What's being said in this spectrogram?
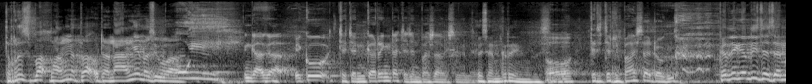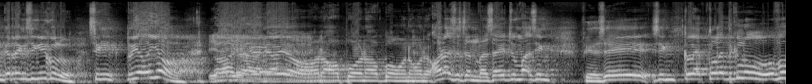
Terus Pak banget, Pak. Udah nangin masih, Pak. Wih. Enggak enggak, iku jajan kering tak jajan basah wis ngene. Jajan kering. Oh, jadi jajan basah dong. Ganti-ganti jajan kering sing iku lho, sing Rioyo. Iya, oh iya. iya Rioyo. Ono opo ono opo ngono-ngono. Ono jajan basahnya cuma sing biasa sing klet-klet iku lho, apa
